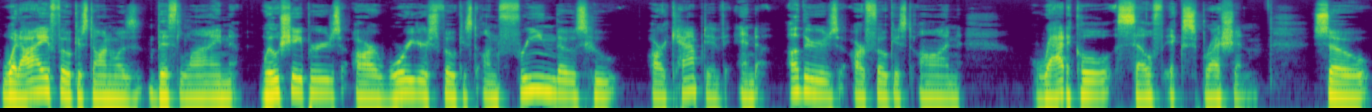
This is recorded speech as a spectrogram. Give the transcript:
What I focused on was this line Will shapers are warriors focused on freeing those who are captive, and others are focused on radical self expression. So,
